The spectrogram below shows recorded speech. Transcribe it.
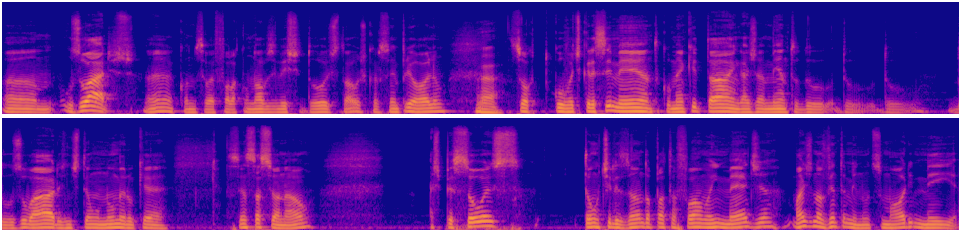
ahn, usuários. Né? Quando você vai falar com novos investidores e tal, os caras sempre olham É. sua curva de crescimento, como é que está, engajamento do, do, do, do usuário. A gente tem um número que é sensacional. As pessoas estão utilizando a plataforma em média mais de 90 minutos, uma hora e meia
